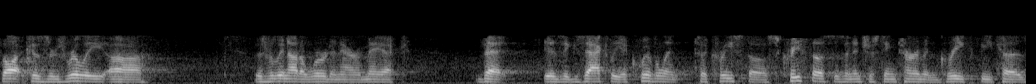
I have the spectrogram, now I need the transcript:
thought because there's really uh, there's really not a word in Aramaic that is exactly equivalent to Christos. Christos is an interesting term in Greek because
